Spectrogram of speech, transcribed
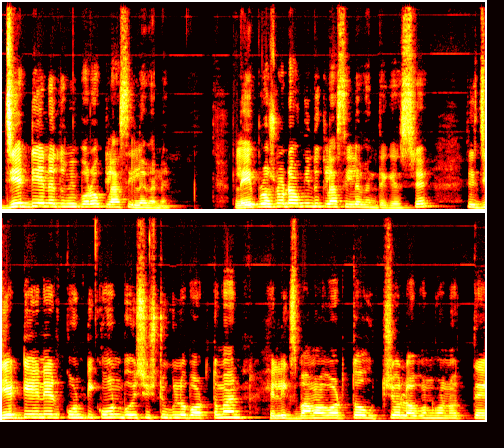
জেড ডিএনএ তুমি পড়ো ক্লাস ইলেভেনে তাহলে এই প্রশ্নটাও কিন্তু ক্লাস ইলেভেন থেকে এসছে। যে জেড ডিএনএর কোনটি, কোন বৈশিষ্ট্যগুলো বর্তমান? হেলিক্স বামাবর্ত, উচ্চ লবণ ঘনত্বে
